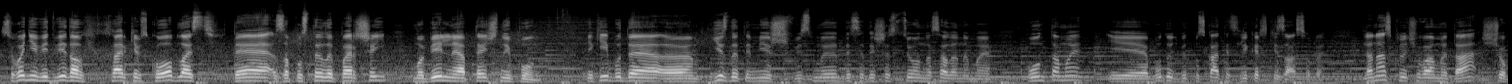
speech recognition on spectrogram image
Сьогодні відвідав Харківську область, де запустили перший мобільний аптечний пункт, який буде е, їздити між 86 населеними пунктами і будуть відпускатись лікарські засоби. Для нас ключова мета, щоб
